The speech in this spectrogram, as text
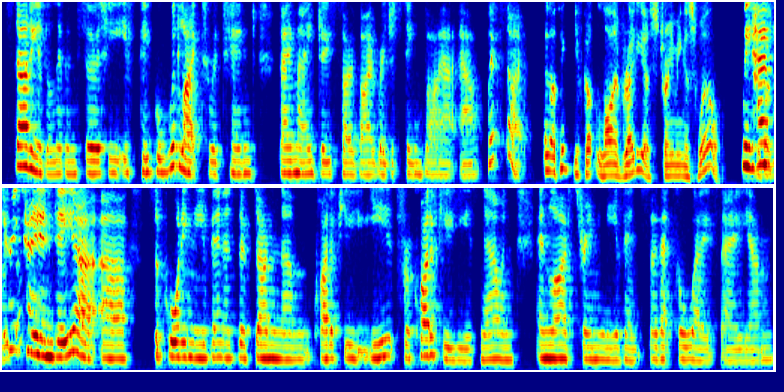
starting at 11:30. If people would like to attend, they may do so by registering via our website. And I think you've got live radio streaming as well. We have 3KND are, are, supporting the event as they've done um, quite a few years for quite a few years now, and and live streaming the events. So that's always a um,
